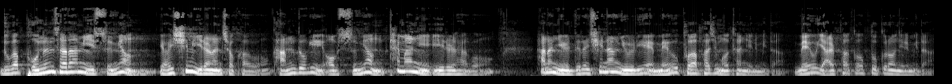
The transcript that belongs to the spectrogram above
누가 보는 사람이 있으면 열심히 일하는 척하고 감독이 없으면 태만히 일을 하고 하는 일들은 신앙 윤리에 매우 부합하지 못한 일입니다. 매우 얄팍하고 부끄러운 일입니다.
